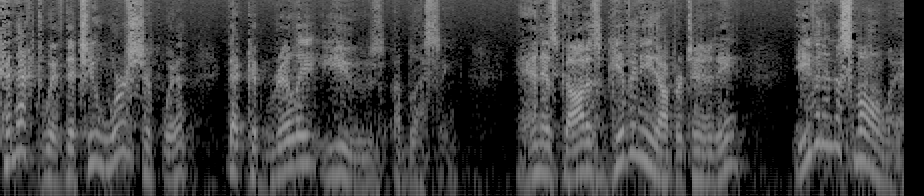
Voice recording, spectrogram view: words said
connect with, that you worship with, that could really use a blessing. And as God has given you the opportunity, even in a small way,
